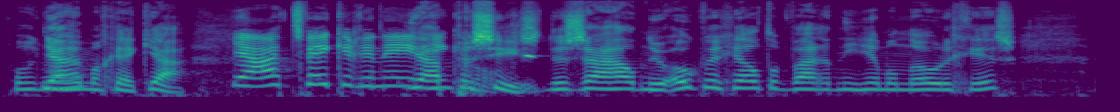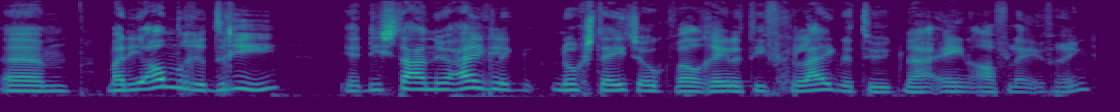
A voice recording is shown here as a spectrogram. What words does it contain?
Volgens mij Ja. helemaal gek, ja. Ja, twee keer Ja, één keer precies. Dus zij haalt nu ook weer geld op waar het niet helemaal nodig is. Ehm, maar die andere drie, ja, die staan nu eigenlijk nog steeds ook wel relatief gelijk natuurlijk na één aflevering.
